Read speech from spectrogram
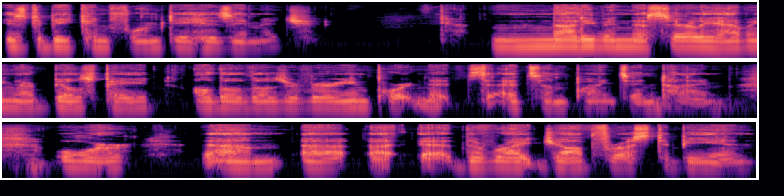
is to be conformed to his image. Not even necessarily having our bills paid, although those are very important at, at some points in time, or um, uh, uh, uh, the right job for us to be in.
